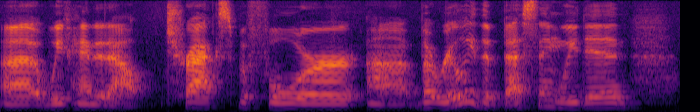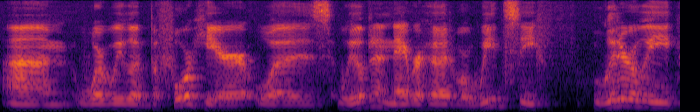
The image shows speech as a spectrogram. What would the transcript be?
Uh, we've handed out tracts before, uh, but really the best thing we did um, where we lived before here was we lived in a neighborhood where we'd see literally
